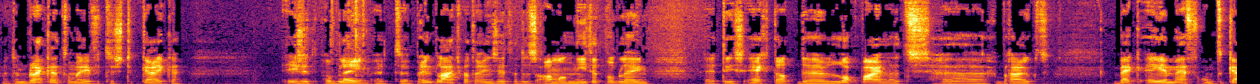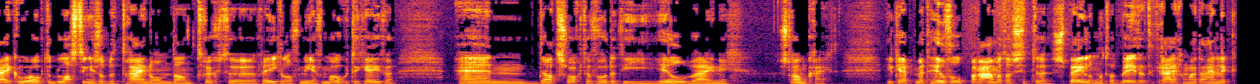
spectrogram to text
met een bracket om even te kijken. Is het probleem het uh, printplaatje wat erin zit? Dat is allemaal niet het probleem. Het is echt dat de Logpilot uh, gebruikt back EMF om te kijken hoe hoog de belasting is op de trein om dan terug te regelen of meer vermogen te geven. En dat zorgt ervoor dat hij heel weinig stroom krijgt. Ik heb met heel veel parameters zitten spelen om het wat beter te krijgen, maar uiteindelijk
